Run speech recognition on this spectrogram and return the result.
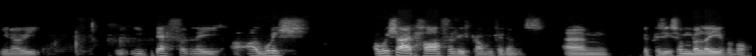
You know, he, he definitely. I wish, I wish I had half of his confidence um, because it's unbelievable,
